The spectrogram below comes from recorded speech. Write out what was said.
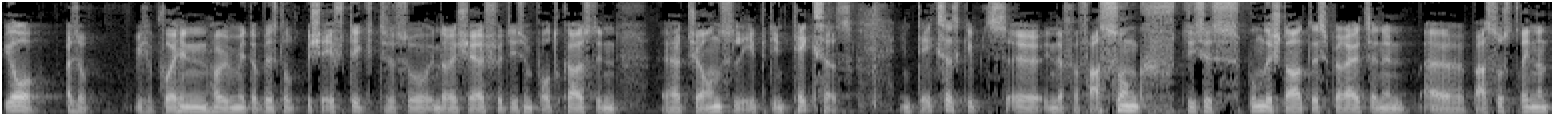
ja, also ich habe vorhin habe ich mich ein bisschen beschäftigt, so in der Recherche für diesen Podcast in Herr Jones lebt in Texas. In Texas gibt es äh, in der Verfassung dieses Bundesstaates bereits einen äh, Passus drinnen,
